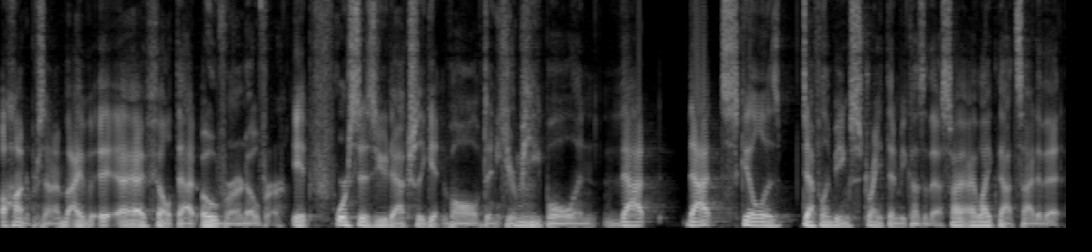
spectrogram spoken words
A hundred percent. I've I've felt that over and over. It forces you to actually get involved and hear hmm. people, and that that skill is definitely being strengthened because of this. So I, I like that side of it.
